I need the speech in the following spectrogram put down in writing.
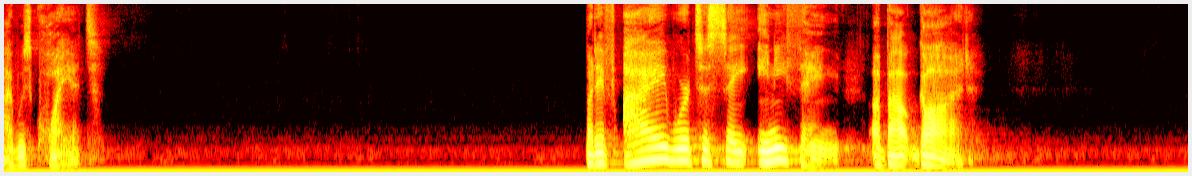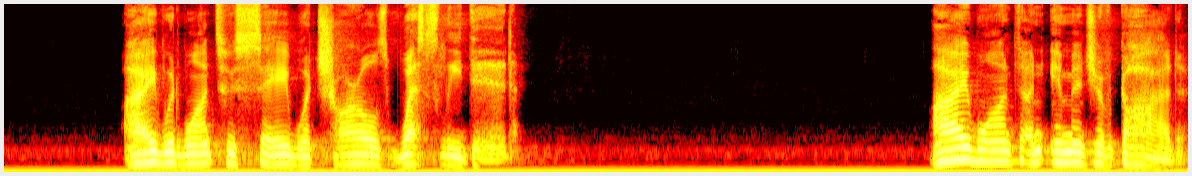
I was quiet. But if I were to say anything about God, I would want to say what Charles Wesley did. I want an image of God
